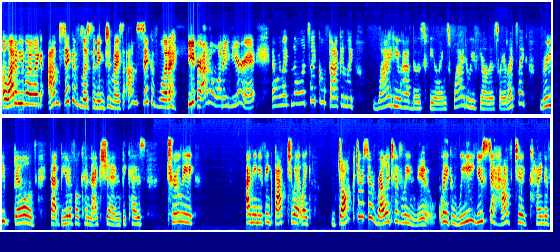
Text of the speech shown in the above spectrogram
a lot of people are like i'm sick of listening to myself i'm sick of what i hear i don't want to hear it. And we're like no let's like go back and like why do you have those feelings? Why do we feel this way? Let's like rebuild that beautiful connection because truly i mean you think back to it like doctors are relatively new. Like we used to have to kind of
